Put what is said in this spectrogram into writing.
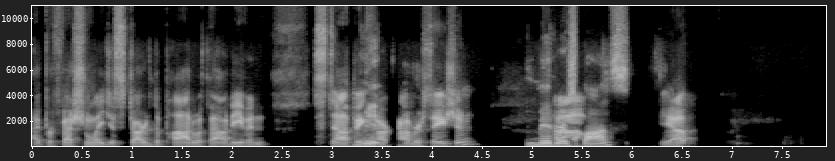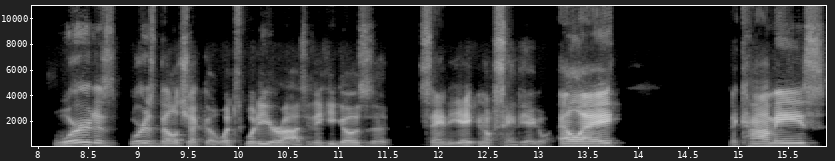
I professionally just started the pod without even stopping Mid- our conversation. Mid Um, response. Yep. Where does where does Belichick go? What's what are your odds? You think he goes to San Diego? No, San Diego, LA, the commies,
